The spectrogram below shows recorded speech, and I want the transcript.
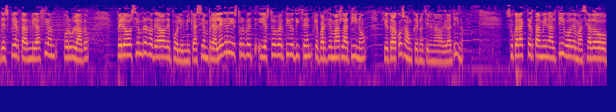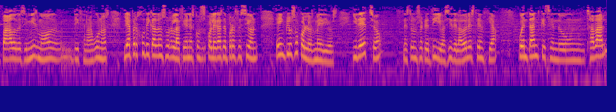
despierta admiración, por un lado, pero siempre rodeada de polémica. Siempre alegre y extrover- y extrovertido dicen que parece más latino que otra cosa, aunque no tiene nada de latino. Su carácter también altivo, demasiado pagado de sí mismo, dicen algunos, le ha perjudicado en sus relaciones con sus colegas de profesión e incluso con los medios. Y de hecho, esto es un secretillo así de la adolescencia, cuentan que siendo un chaval,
